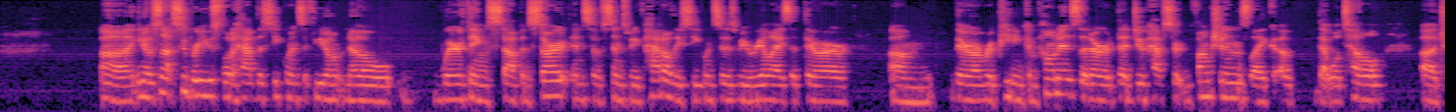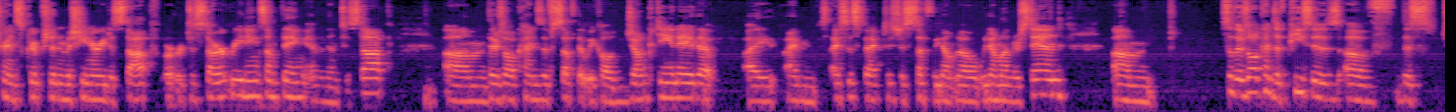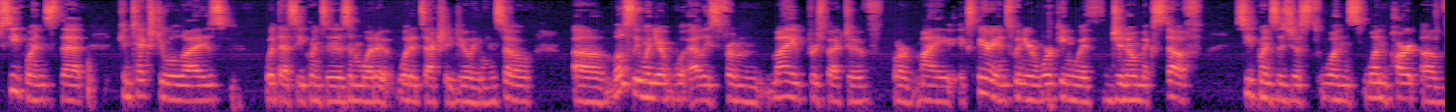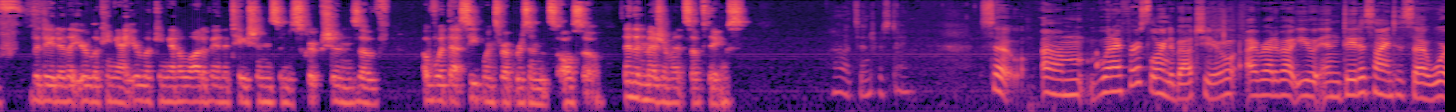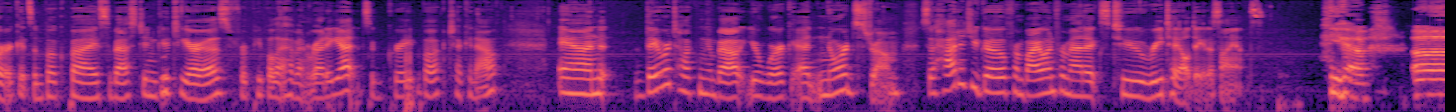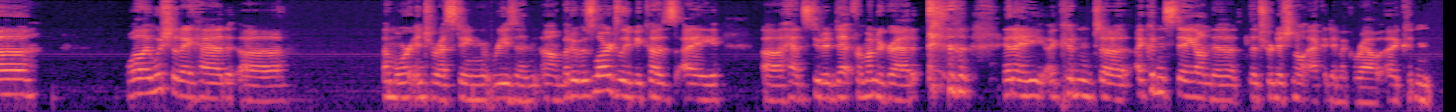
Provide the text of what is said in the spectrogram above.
uh, you know it's not super useful to have the sequence if you don't know where things stop and start and so since we've had all these sequences we realize that there are um, there are repeating components that are that do have certain functions, like uh, that will tell uh, transcription machinery to stop or to start reading something and then to stop. Um, there's all kinds of stuff that we call junk DNA that I I'm, i suspect is just stuff we don't know we don't understand. Um, so there's all kinds of pieces of this sequence that contextualize what that sequence is and what it what it's actually doing. And so uh, mostly when you're at least from my perspective or my experience when you're working with genomic stuff sequence is just one one part of the data that you're looking at you're looking at a lot of annotations and descriptions of of what that sequence represents also and then measurements of things oh that's interesting so, um, when I first learned about you, I read about you in Data Scientists at Work. It's a book by Sebastian Gutierrez. For people that haven't read it yet, it's a great book. Check it out. And they were talking about your work at Nordstrom. So, how did you go from bioinformatics to retail data science? Yeah. Uh, well, I wish that I had uh, a more interesting reason, um, but it was largely because I uh, had student debt from undergrad, and I, I couldn't uh, I couldn't stay on the, the traditional academic route. I couldn't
